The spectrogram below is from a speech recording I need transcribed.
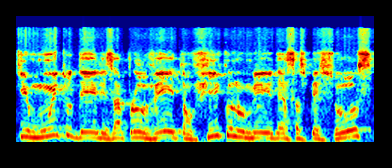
que muito deles aproveitam, ficam no meio dessas pessoas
